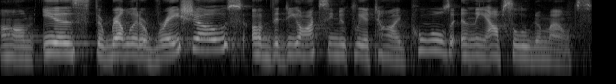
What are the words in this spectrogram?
um, is the relative ratios of the deoxynucleotide pools and the absolute amounts.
